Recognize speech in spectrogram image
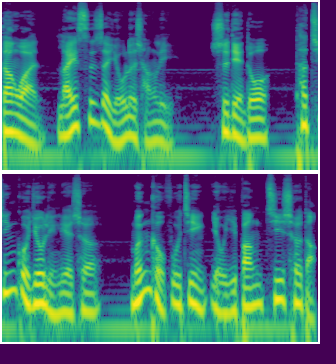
当晚，莱斯在游乐场里，十点多，他经过幽灵列车门口附近，有一帮机车党。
